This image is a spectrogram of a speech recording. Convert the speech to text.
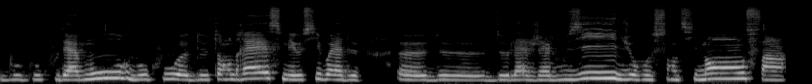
beaucoup d'amour, beaucoup de tendresse, mais aussi voilà de, de, la jalousie, du ressentiment. Enfin,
